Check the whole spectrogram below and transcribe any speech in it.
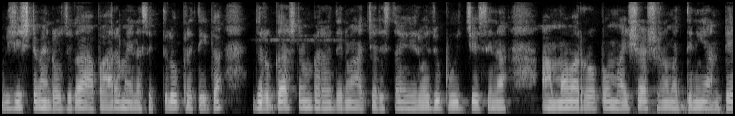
విశిష్టమైన రోజుగా, అపారమైన శక్తులు ప్రతిగా దుర్గాష్టమి పర్వదినం ఆచరిస్తాం. ఈరోజు పూజ చేసిన అమ్మవారి రూపం మహిషాసురమర్దిని అంటే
